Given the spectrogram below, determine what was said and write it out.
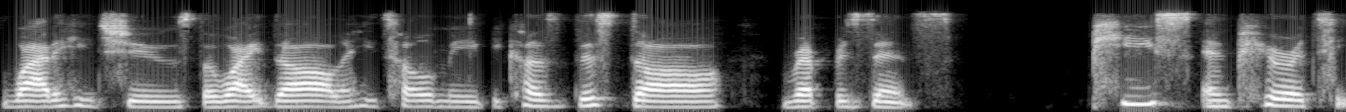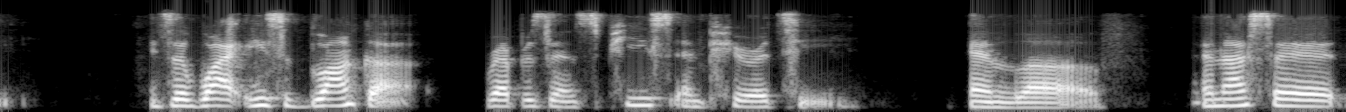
why did he choose the white doll? And he told me because this doll represents peace and purity. He said white he said blanca represents peace and purity and love. And i said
